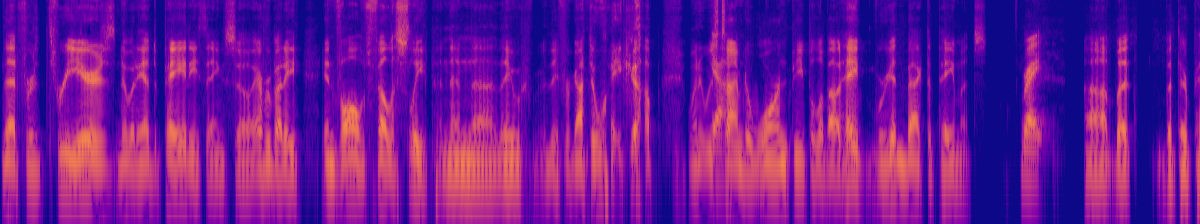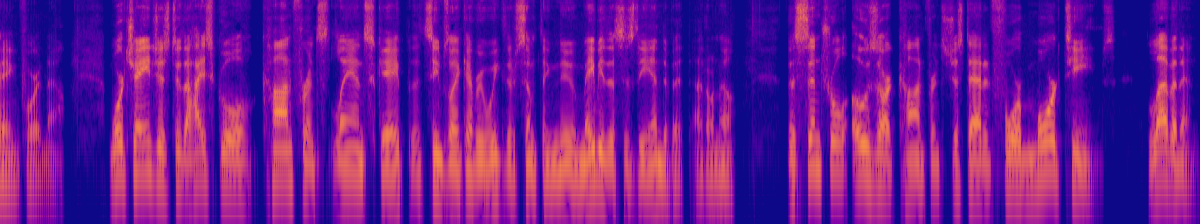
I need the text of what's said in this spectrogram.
that for three years nobody had to pay anything, so everybody involved fell asleep, and then uh, they they forgot to wake up when it was yeah. time to warn people about, hey, we're getting back to payments. Right. Uh, but but they're paying for it now. More changes to the high school conference landscape. It seems like every week there's something new. Maybe this is the end of it. I don't know. The Central Ozark Conference just added four more teams Lebanon,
